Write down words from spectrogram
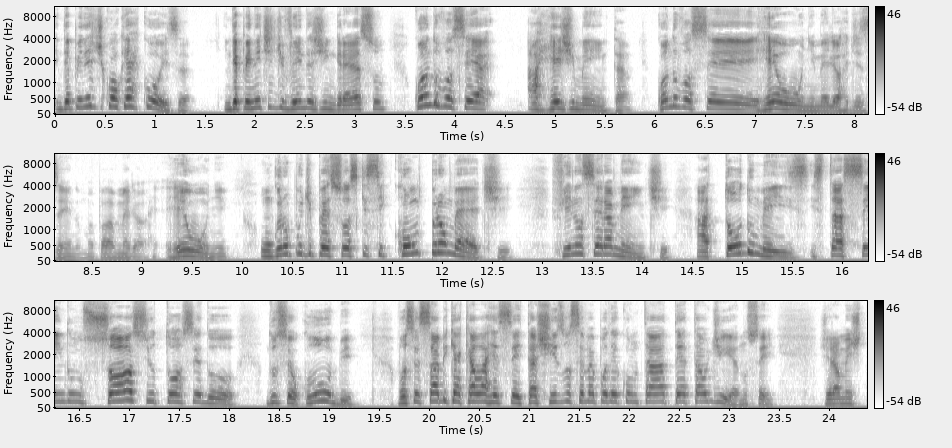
independente de qualquer coisa, independente de vendas de ingresso, quando você arregimenta, quando você reúne, melhor dizendo, uma palavra melhor, reúne um grupo de pessoas que se compromete financeiramente a todo mês estar sendo um sócio torcedor do seu clube, você sabe que aquela receita X você vai poder contar até tal dia, não sei. Geralmente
